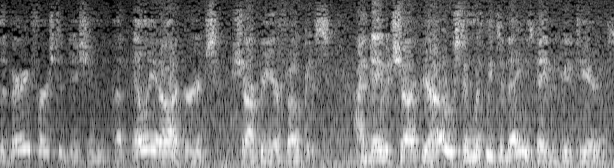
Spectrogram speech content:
the very first edition of Elliott Auto Group's Sharpen Your Focus. I'm David Sharp, your host, and with me today is David Gutierres.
